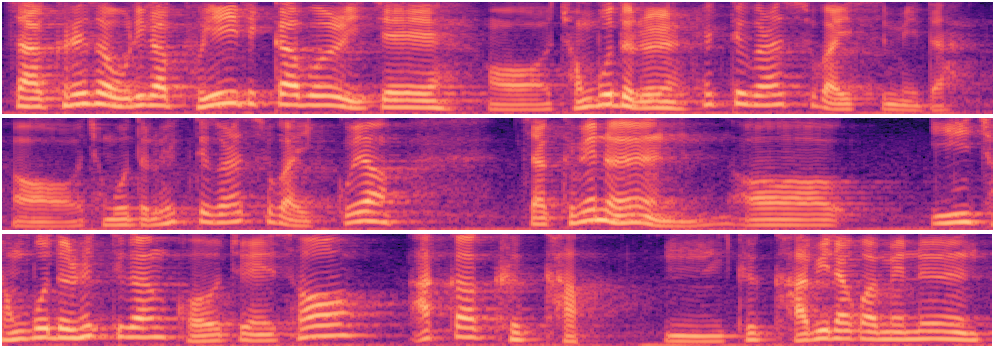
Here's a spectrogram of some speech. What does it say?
자 그래서 우리가 VAD 값을 이제 어, 정보들을 획득을 할 수가 있습니다. 어, 정보들을 획득을 할 수가 있고요. 자 그러면은 어, 이 정보들을 획득한 거중에서 아까 그 값, 음, 그 값이라고 하면은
